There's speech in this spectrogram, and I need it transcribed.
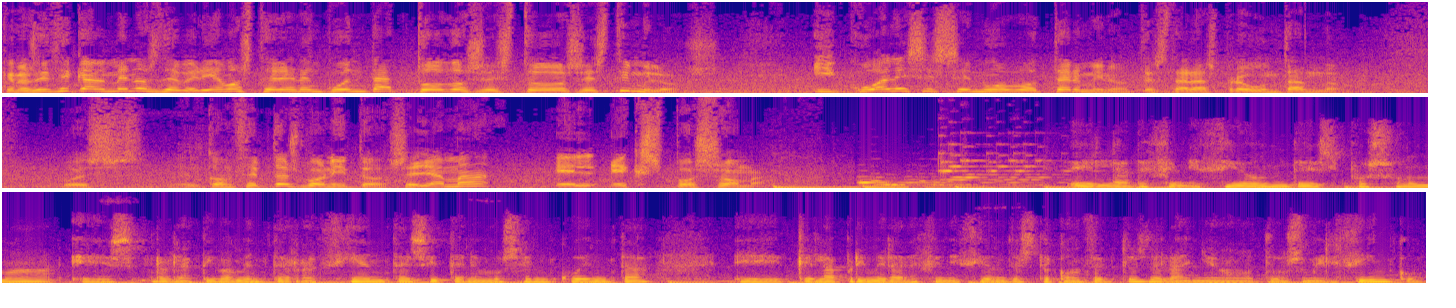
que nos dice que al menos deberíamos tener en cuenta todos estos estímulos. ¿Y cuál es ese nuevo término? Te estarás preguntando. Pues el concepto es bonito, se llama el exposoma. Eh, la definición de esposoma es relativamente reciente si tenemos en cuenta eh, que la primera definición de este concepto es del año 2005,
